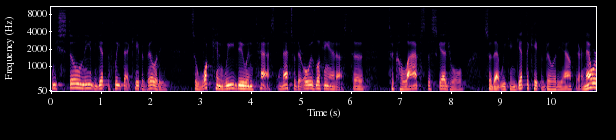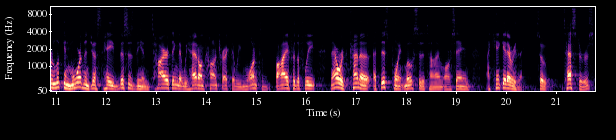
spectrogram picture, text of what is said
We still need to get the fleet that capability. So what can we do and test? And that's what they're always looking at us to, to collapse the schedule so that we can get the capability out there. And now we're looking more than just, hey, this is the entire thing that we had on contract that we wanted to buy for the fleet. Now we're kind of, at this point, most of the time, are saying, I can't get everything. So testers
